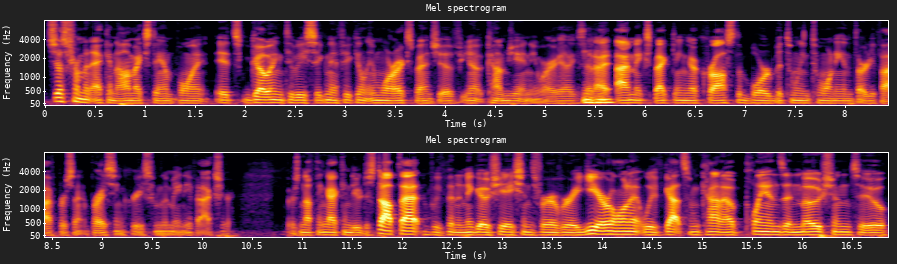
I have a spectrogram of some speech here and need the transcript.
just from an economic standpoint, it's going to be significantly more expensive, you know, come January. Like I said, mm-hmm. I, I'm expecting across the board between 20 and 35 percent price increase from the manufacturer. There's nothing I can do to stop that. We've been in negotiations for over a year on it. We've got some kind of plans in motion to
